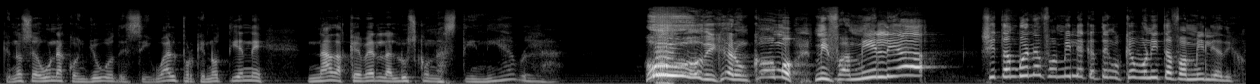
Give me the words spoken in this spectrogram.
que no se una con yugo desigual porque no tiene nada que ver la luz con las tinieblas. ¡Oh! Dijeron, ¿cómo? ¿Mi familia? Si tan buena familia que tengo, qué bonita familia, dijo.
